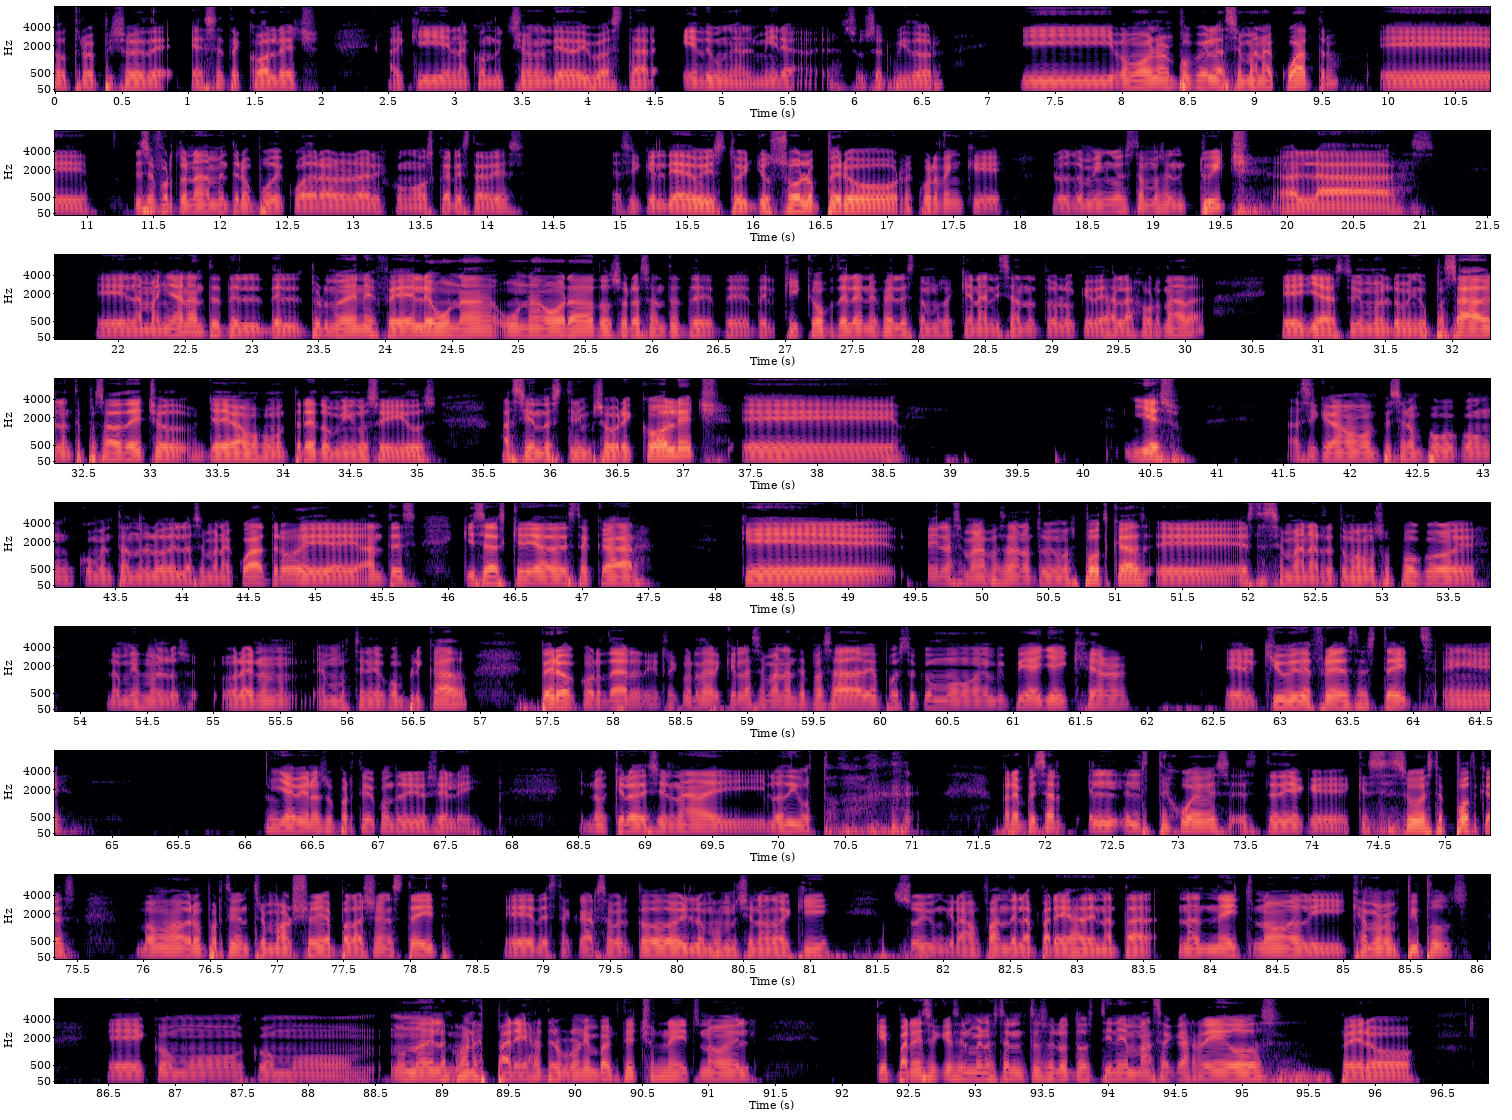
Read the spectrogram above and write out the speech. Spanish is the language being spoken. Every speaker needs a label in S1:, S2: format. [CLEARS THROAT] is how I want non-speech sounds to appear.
S1: otro episodio de ST College. Aquí en la conducción el día de hoy va a estar Edwin Almira, su servidor. Y vamos a hablar un poco de la semana 4. Eh, desafortunadamente no pude cuadrar horarios con Oscar esta vez. Así que el día de hoy estoy yo solo, pero recuerden que los domingos estamos en Twitch a las en la mañana antes del, del turno de NFL, una, una hora, dos horas antes de, del kickoff de la NFL, estamos aquí analizando todo lo que deja la jornada. Eh, ya estuvimos el domingo pasado, el antepasado, de hecho ya llevamos como tres domingos seguidos haciendo streams sobre college. Eh, y eso. Así que vamos a empezar un poco con comentando lo de la semana 4. Eh, antes quizás quería destacar que eh, la semana pasada no tuvimos podcast, eh, esta semana retomamos un poco, eh, lo mismo en los horarios hemos tenido complicado, pero acordar recordar que la semana antepasada había puesto como MVP a Jake Henner, el QB de Fresno State, y ya vieron su partido contra UCLA. No quiero decir nada y lo digo todo. [LAUGHS] Para empezar, el, este jueves, este día que, que se sube este podcast, Vamos a ver un partido entre Marshall y Appalachian State. Eh, destacar sobre todo, y lo hemos mencionado aquí, soy un gran fan de la pareja de Nate Noel y Cameron Peoples. Eh, como, como una de las mejores parejas de running back. De hecho, Nate Noel, que parece que es el menos talentoso de los dos, tiene más acarreos, pero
